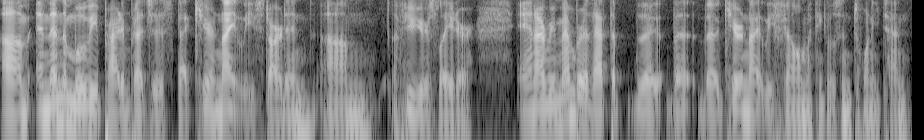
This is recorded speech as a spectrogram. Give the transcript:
um, and then the movie Pride and Prejudice that Keira Knightley starred in um, a few years later. And I remember that the the the, the Keira Knightley film, I think it was in 2010,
